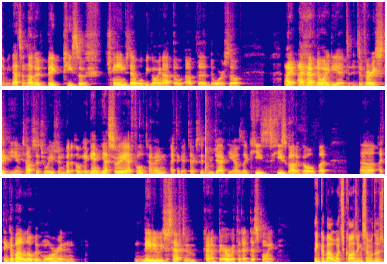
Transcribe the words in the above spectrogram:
I mean, that's another big piece of change that will be going out the out the door. So I, I have no idea. It's, it's a very sticky and tough situation. But oh, again, yesterday at full time, I think I texted you, Jacky. I was like, he's he's got to go. But uh, I think about a little bit more, and maybe we just have to kind of bear with it at this point. Think about what's causing some of those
